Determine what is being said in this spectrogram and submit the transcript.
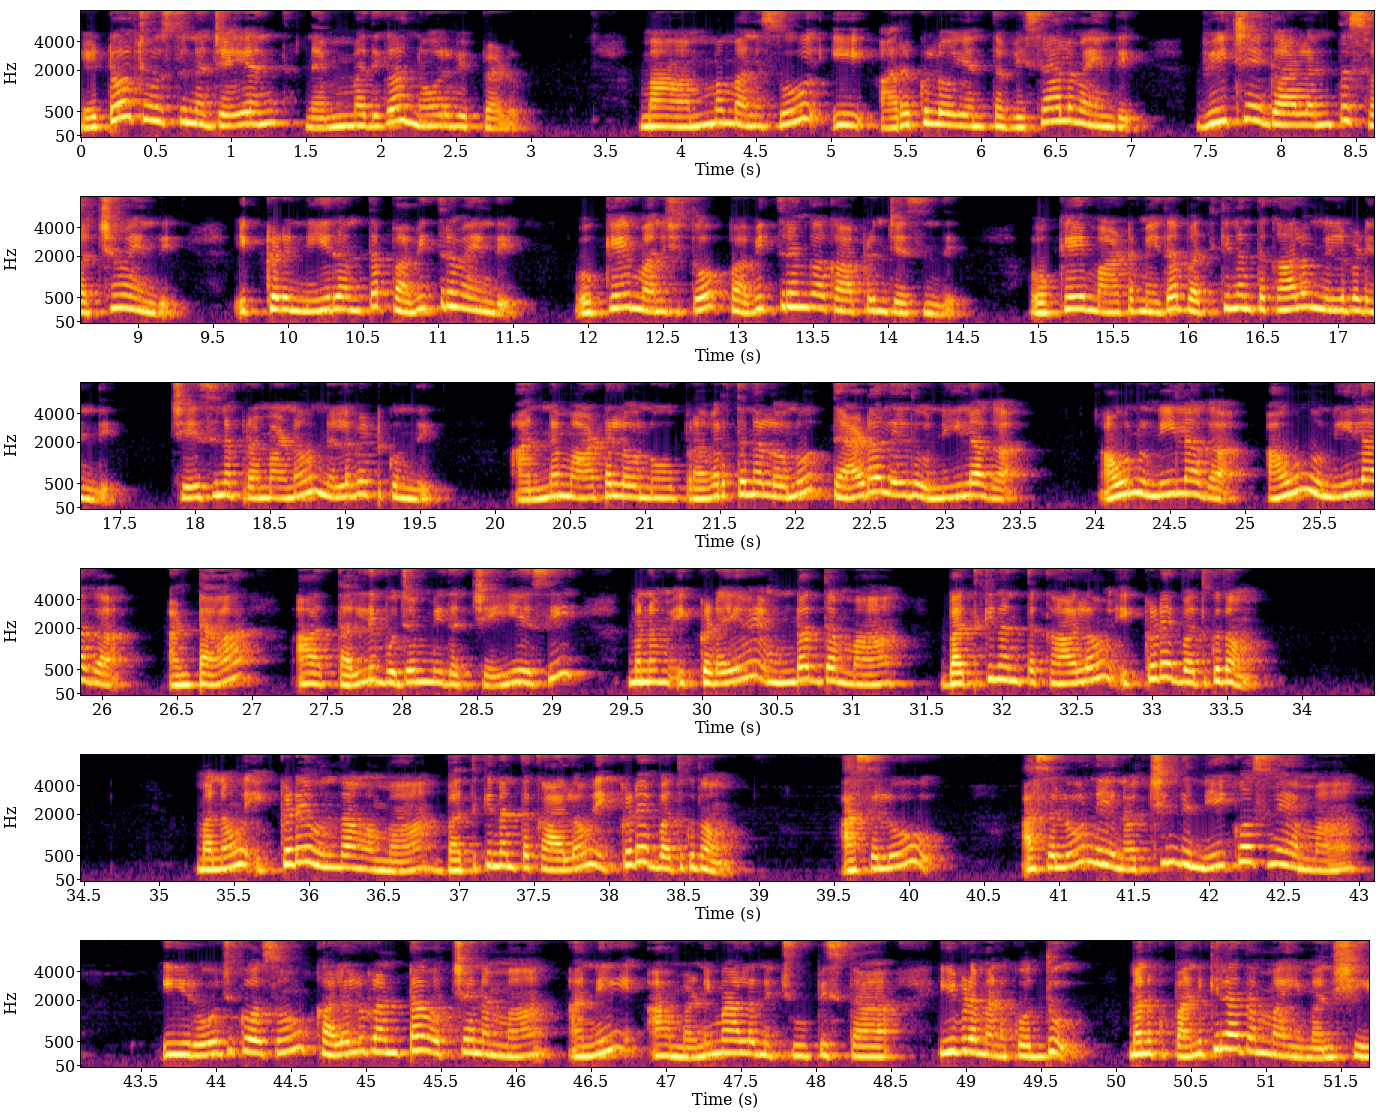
ఎటో చూస్తున్న జయంత్ నెమ్మదిగా నోరు విప్పాడు. మా అమ్మ మనసు ఈ అరకులో ఎంత విశాలమైంది. వీచే గాలంతా స్వచ్ఛమైంది. ఇక్కడి నీరంతా పవిత్రమైంది. ఒకే మనిషితో పవిత్రంగా కాపురం చేసింది. ఒకే మాట మీద బతికినంతకాలం నిలబడింది. చేసిన ప్రమాణం నిలబెట్టుకుంది. అన్న మాటలోనూ ప్రవర్తనలోనూ తేడా లేదు నీలాగా. అవును నీలాగా అవును నీలాగా అంటా ఆ తల్లి భుజం మీద చెయ్యేసి మనం ఇక్కడే ఉండొద్దమ్మా బతికినంత కాలం ఇక్కడే బతుకుదాం. మనం ఇక్కడే ఉందామమ్మా బతికినంత కాలం ఇక్కడే బతుకుదాం. అసలు అసలు నేనొచ్చింది నీకోసమే అమ్మా. ఈ రోజు కోసం కలలు గంట వచ్చానమ్మా అని ఆ మణిమాలని చూపిస్తా ఈవిడ మనకొద్దు మనకు పనికిరాదమ్మా ఈ మనిషి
